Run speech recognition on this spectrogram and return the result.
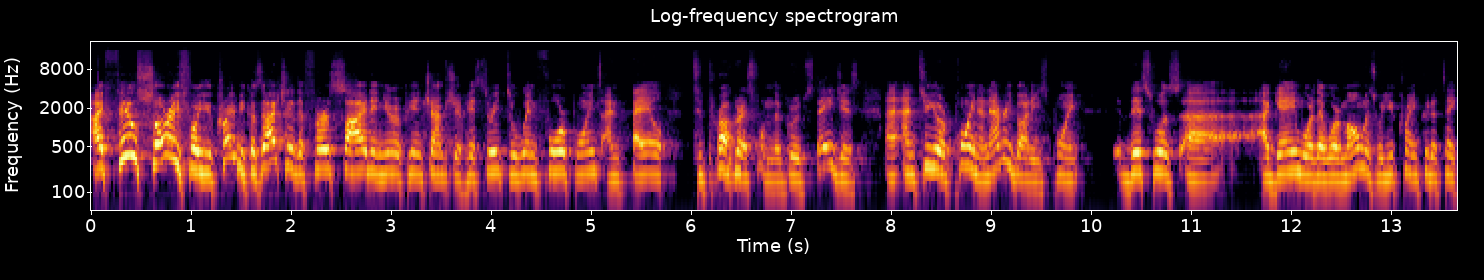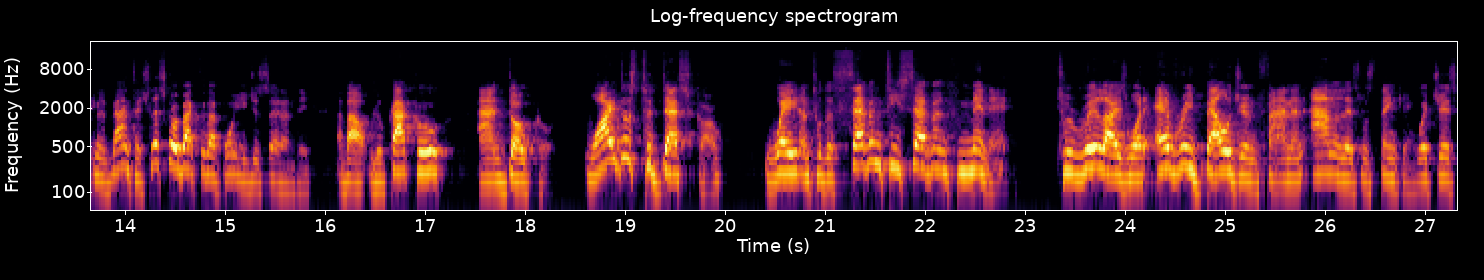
I feel sorry for Ukraine because they're actually the first side in European Championship history to win four points and fail to progress from the group stages. And, and to your point and everybody's point, this was uh, a game where there were moments where Ukraine could have taken advantage. Let's go back to that point you just said, Andy, about Lukaku and Doku. Why does Tedesco wait until the 77th minute to realize what every Belgian fan and analyst was thinking, which is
